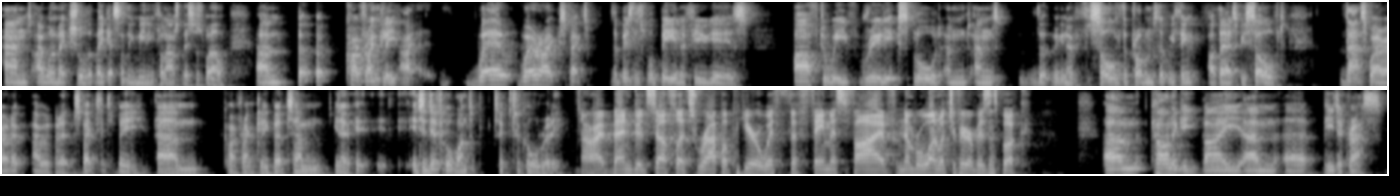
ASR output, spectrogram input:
and I want to make sure that they get something meaningful out of this as well. Um, but, but quite frankly, I, where where I expect the business will be in a few years after we've really explored and and the, you know solved the problems that we think are there to be solved, that's where I'd, I would expect it to be, um, quite frankly. But um, you know, it, it, it's a difficult one to, to, to, call, really. All right, Ben, good stuff. Let's wrap up here with the famous five. Number one, what's your favorite business book? Um, Carnegie by um, uh, Peter Krass,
